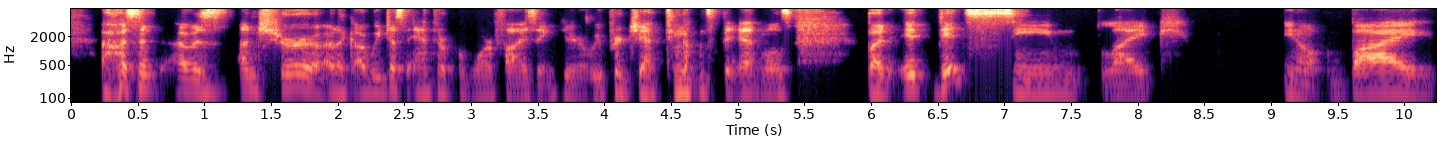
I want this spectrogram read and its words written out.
I wasn't. I was unsure. Like, are we just anthropomorphizing here? Are we projecting onto the animals? But it did seem like, you know, by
